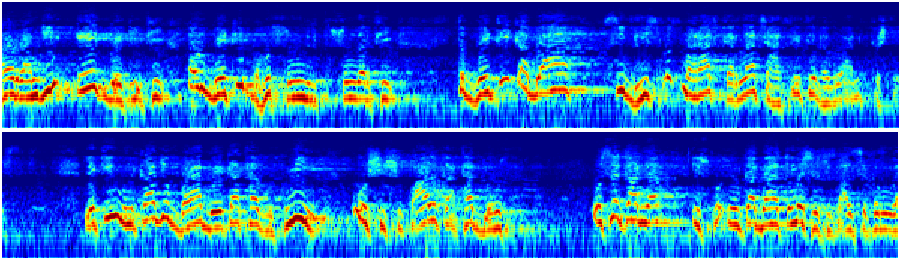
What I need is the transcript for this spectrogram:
और राम जी एक बेटी थी और बेटी बहुत सुंदर सुंदर थी। तो बेटी का ब्याह श्री भीष्मक महाराज करना चाहते थे भगवान कृष्ण से। लेकिन उनका जो बड़ा बेटा था रुक्मी, वो शिशुपाल का था दोस्त। उसने कहा, ना, इसको, इनका ब्याह तो मैं शिशुपाल से करूँगा।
